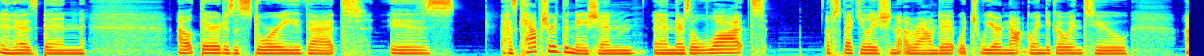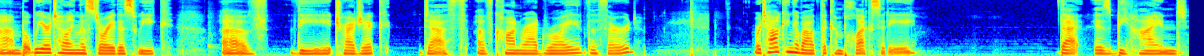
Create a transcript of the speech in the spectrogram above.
it has been out there. It is a story that is has captured the nation, and there's a lot of speculation around it, which we are not going to go into. Um, but we are telling the story this week of the tragic death of Conrad Roy III. We're talking about the complexity that is behind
